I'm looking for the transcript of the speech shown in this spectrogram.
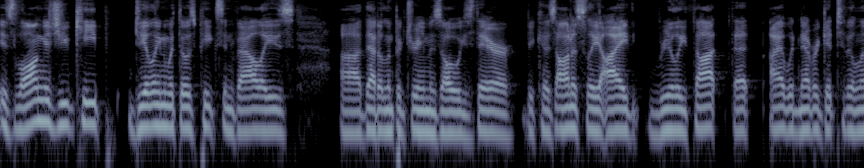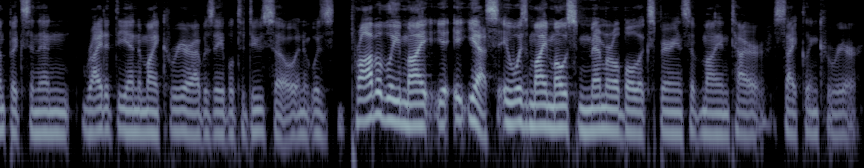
as long as you keep dealing with those peaks and valleys, uh, that Olympic dream is always there because honestly, I really thought that I would never get to the Olympics. And then right at the end of my career, I was able to do so. And it was probably my, it, yes, it was my most memorable experience of my entire cycling career.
